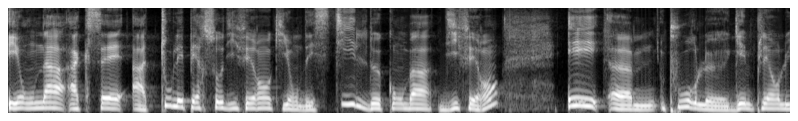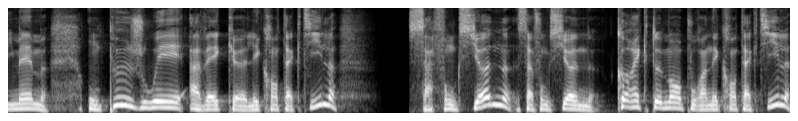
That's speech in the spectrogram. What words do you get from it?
et on a accès à tous les persos différents qui ont des styles de combat différents. Et pour le gameplay en lui-même, on peut jouer avec l'écran tactile. Ça fonctionne, ça fonctionne correctement pour un écran tactile.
